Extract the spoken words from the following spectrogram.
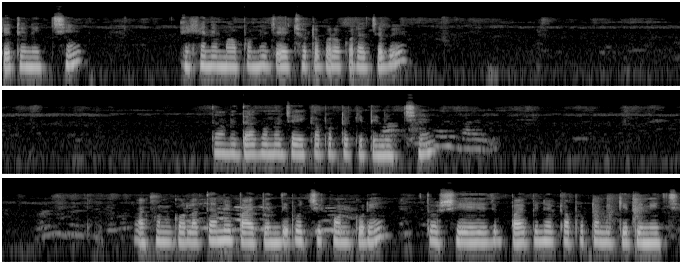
কেটে নিচ্ছি। এখানে মাপ অনুযায়ী ছোটো বড়ো করা যাবে। তো আমি দাগ অনুযায়ী কাপড়টা কেটে নিচ্ছি। এখন গলাতে আমি পাইপিং দেবো চিকন করে। তো সে পাইপিনের কাপড়টা আমি কেটে নিচ্ছি।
